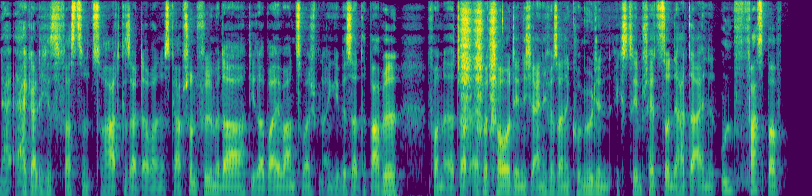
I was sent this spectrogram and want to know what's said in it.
ja, ärgerlich ist fast zu, zu, hart gesagt, aber es gab schon Filme da, die dabei waren, zum Beispiel ein gewisser The Bubble von äh, Judd Apatow, den ich eigentlich für seine Komödien extrem schätze und der hat da einen unfassbar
